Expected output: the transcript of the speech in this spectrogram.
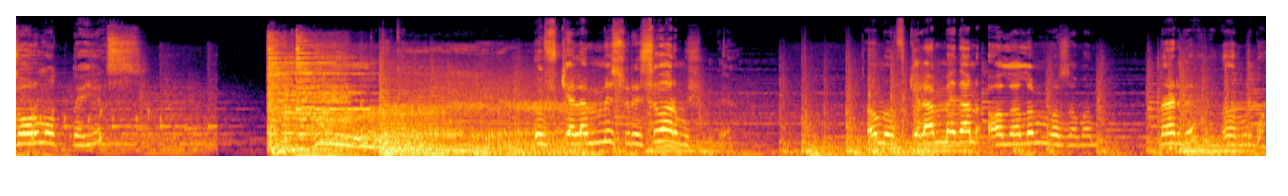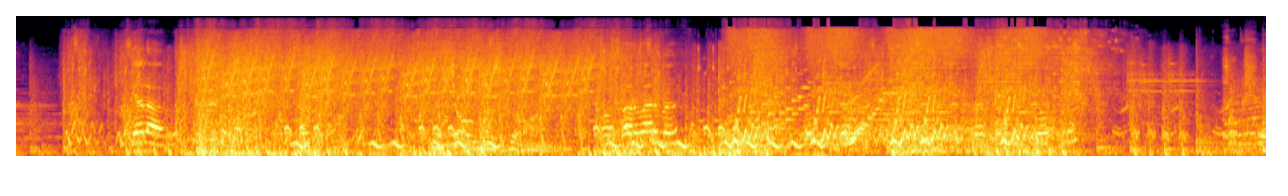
Zor moddayız. Öfkelenme süresi varmış bir de. Tamam öfkelenmeden alalım o zaman. Nerede? Ha burada. Gel abi. Hasar verme. Çok şey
